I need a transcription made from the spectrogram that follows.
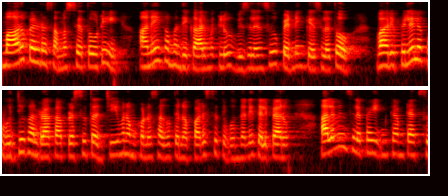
మారుపేళ్ళ సమస్యతోటి అనేక మంది కార్మికులు విజిలెన్స్ పెండింగ్ కేసులతో వారి పిల్లలకు ఉద్యోగాలు రాక ప్రస్తుత జీవనం కొనసాగుతున్న పరిస్థితి ఉందని తెలిపారు. అలవెన్స్లపై ఇన్కమ్ ట్యాక్స్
